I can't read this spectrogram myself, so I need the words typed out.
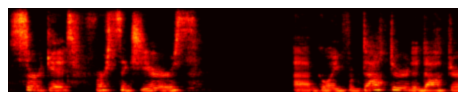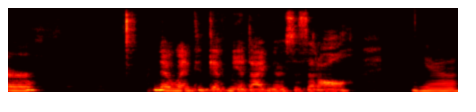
circuit for six years uh, going from doctor to doctor. No one could give me a diagnosis at all. Yeah.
